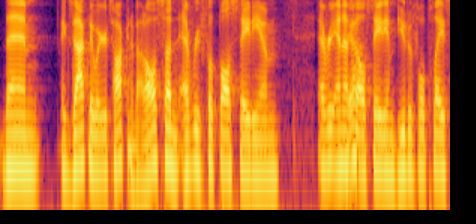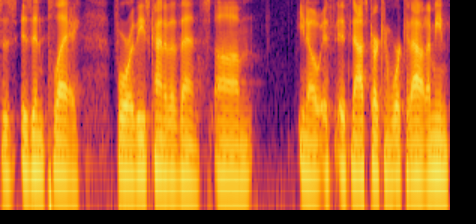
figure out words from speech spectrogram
then exactly what you're talking about. All of a sudden, every football stadium, every NFL Yeah. stadium, beautiful place is, is in play for these kind of events. Um, you know, if, if NASCAR can work it out. I mean,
